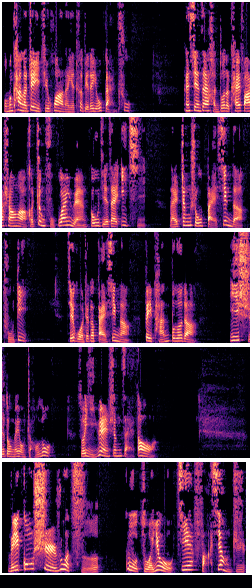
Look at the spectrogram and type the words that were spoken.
我们看了这一句话呢，也特别的有感触。看现在很多的开发商啊和政府官员勾结在一起，来征收百姓的土地。结果，这个百姓啊，被盘剥的，衣食都没有着落，所以怨声载道啊。为公事若此，故左右皆法相之。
